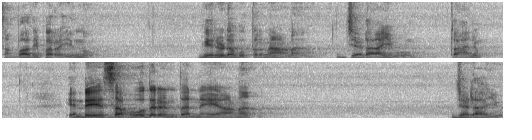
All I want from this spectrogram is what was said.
സമ്പാദി പറയുന്നു ഗരുഡപുത്രനാണ് ജഡായുവും താനും. എന്റെ സഹോദരൻ തന്നെയാണ് ജഡായു.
